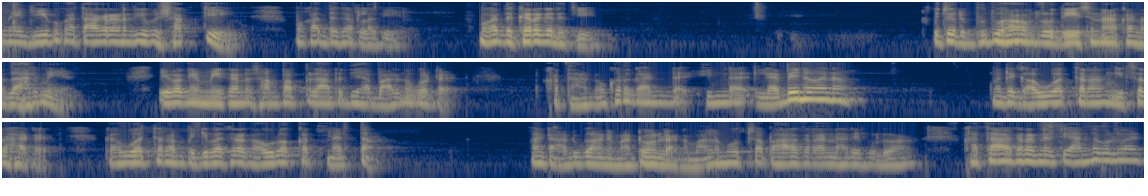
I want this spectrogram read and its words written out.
මේ දීප කතා කරන්න දීප ශක්තියෙන් මොකද්ද කරලා තියෙන්නේ? මොකද්ද කරගෙන තියෙන්නේ? ඒතර බුදුහාමුදුරෝ දේශනා කරන ධර්මය ඒ වගේම මේ කරන සම්පප්පලාපදියා බලනකොට කතා නොකර ගන්න ඉන්න ලැබෙනවනම් මට ගව්වත් තරම් ඉස්සරහට ගව්වත් තරම් පිටිපස්සට කවුරක්වත් නැත්තම් මට අඩු ගානේ මට ඕනලට මල මුත්‍රා පහල කරන්න හරි පුළුවන්. කතා කරන්න නැති යන්න පුළුවන්.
